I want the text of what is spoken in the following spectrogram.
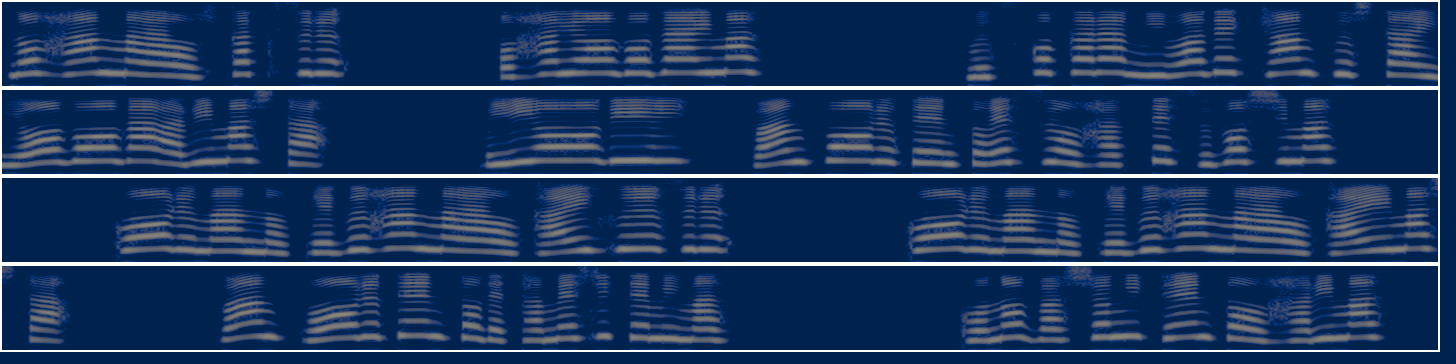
のハンマーを比較する。おはようございます。息子から庭でキャンプしたい要望がありました。BOD、ワンポールテント S を貼って過ごします。コールマンのペグハンマーを開封する。コールマンのペグハンマーを買いました。ワンポールテントで試してみます。この場所にテントを張ります。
